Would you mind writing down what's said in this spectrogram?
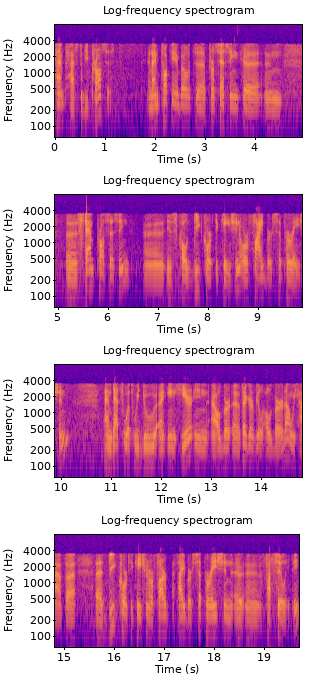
hemp has to be processed. And I'm talking about uh, processing um, uh, stem processing uh, is called decortication or fiber separation. And that's what we do uh, in here in Alberta, uh, Vegreville, Alberta. We have a, a decortication or far, fiber separation uh, uh, facility,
